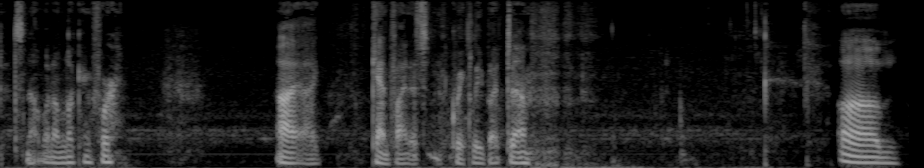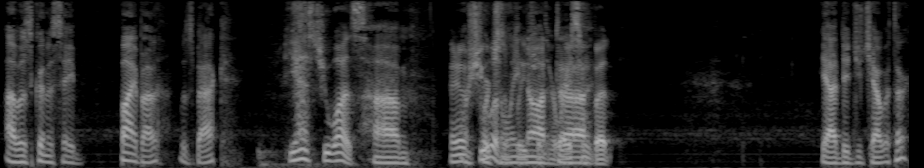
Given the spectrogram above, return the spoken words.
that's not what I'm looking for. I, I can't find it quickly, but um, Um, I was going to say Baiba was back. yes, she was. Um, I know she wasn't pleased not, with her racing, uh, but yeah, did you chat with her?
